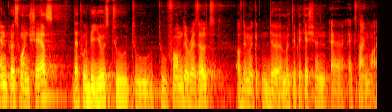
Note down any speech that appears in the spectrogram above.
n plus one shares that will be used to, to, to form the result of the, the multiplication uh, x times y.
